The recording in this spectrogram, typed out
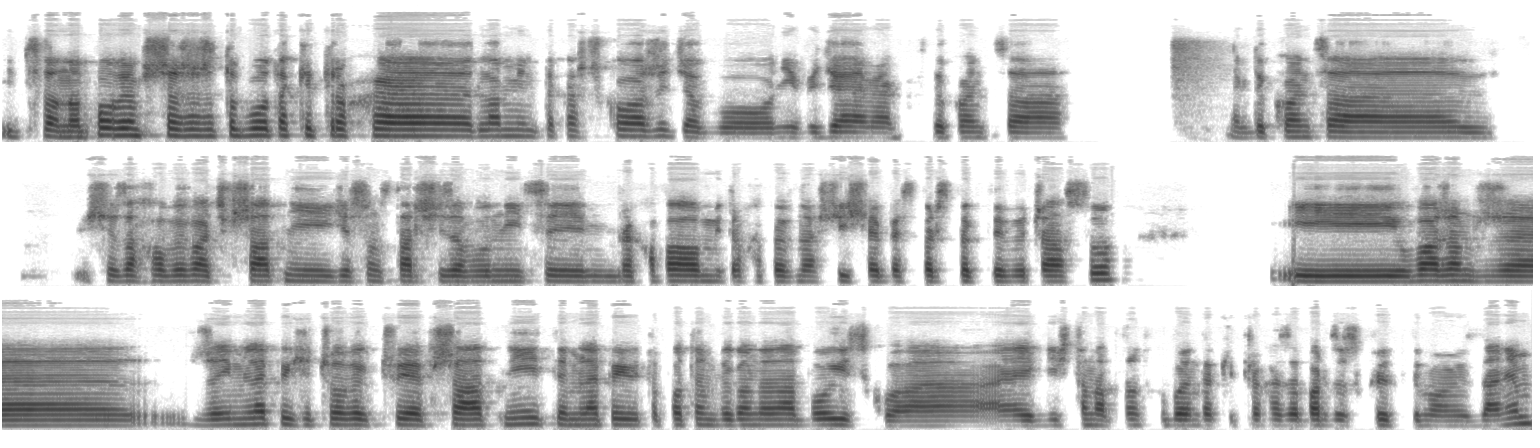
I co, no powiem szczerze, że to było takie trochę dla mnie taka szkoła życia, bo nie wiedziałem jak do końca, jak do końca się zachowywać w szatni, gdzie są starsi zawodnicy. Brakowało mi trochę pewności siebie z perspektywy czasu. I uważam, że, że im lepiej się człowiek czuje w szatni, tym lepiej to potem wygląda na boisku. A gdzieś tam na początku byłem taki trochę za bardzo skryty, moim zdaniem.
